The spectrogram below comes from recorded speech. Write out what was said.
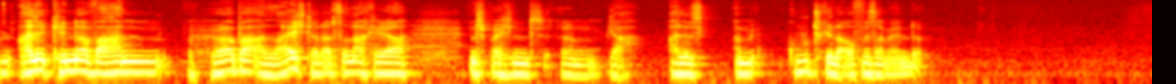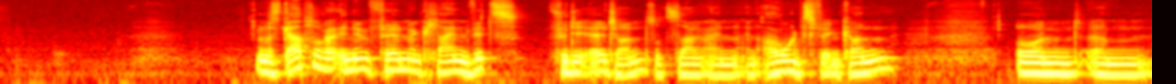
Und alle Kinder waren hörbar erleichtert, als dann nachher entsprechend ähm, ja, alles am, gut gelaufen ist am Ende. Und es gab sogar in dem Film einen kleinen Witz für die Eltern, sozusagen ein, ein Augenzwinkern, und ähm,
